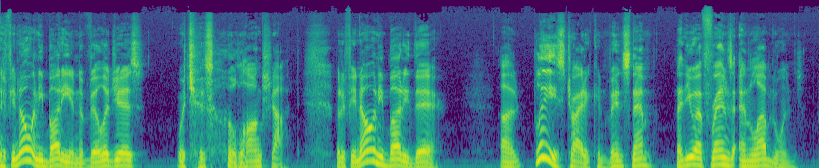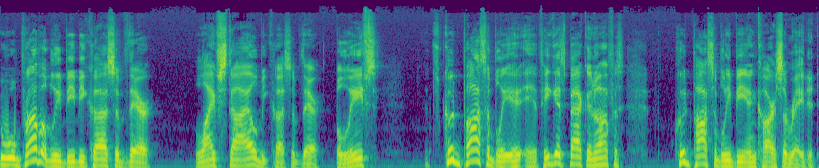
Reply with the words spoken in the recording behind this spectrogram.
And if you know anybody in the villages, which is a long shot, but if you know anybody there, uh, please try to convince them that you have friends and loved ones who will probably be because of their lifestyle, because of their beliefs. It could possibly, if he gets back in office, could possibly be incarcerated.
